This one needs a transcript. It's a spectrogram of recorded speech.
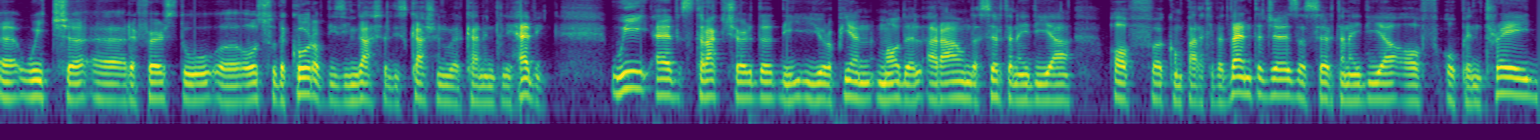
Uh, which uh, uh, refers to also the core of this industrial discussion we're currently having. We have structured the European model around a certain idea of uh, comparative advantages, a certain idea of open trade,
